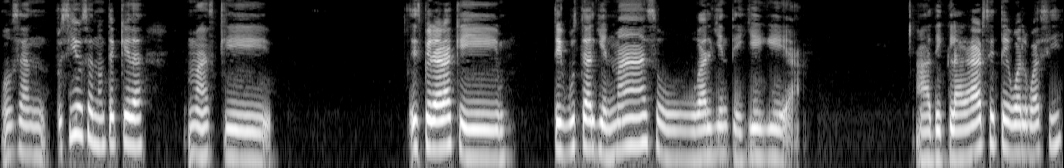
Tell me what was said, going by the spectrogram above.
o sea, pues sí, o sea, no te queda más que esperar a que te guste alguien más o alguien te llegue a, a declarársete o algo así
